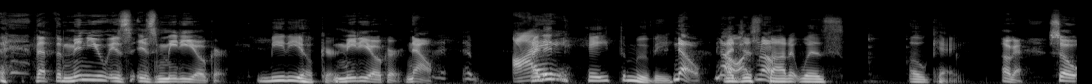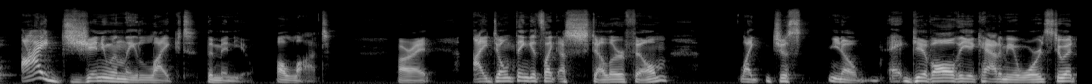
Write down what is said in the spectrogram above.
that the menu is is mediocre. Mediocre. Mediocre. Now, I, I didn't hate the movie. No, no, I just no. thought it was okay. Okay. So I genuinely liked the menu a lot. All right. I don't think it's like a stellar film. Like just, you know, give all the Academy Awards to it.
